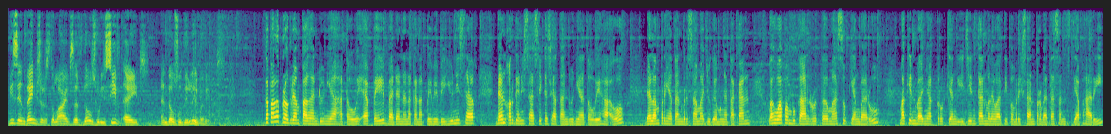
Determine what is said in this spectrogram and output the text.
This endangers the lives of those who receive aid and those who deliver it. Kepala Program Pangan Dunia atau WFP, Badan Anak-anak PBB UNICEF, dan Organisasi Kesehatan Dunia atau WHO dalam pernyataan bersama juga mengatakan bahwa pembukaan rute masuk yang baru makin banyak truk yang diizinkan melewati pemeriksaan perbatasan setiap hari,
